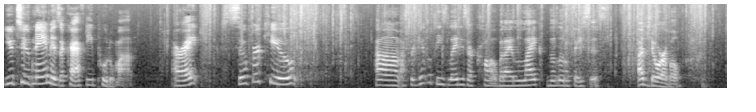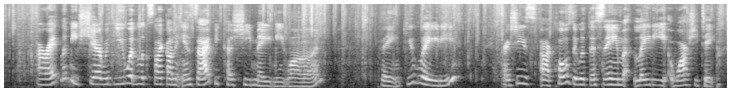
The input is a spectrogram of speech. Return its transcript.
YouTube name is a crafty poodle mom. Alright. Super cute. Um, I forget what these ladies are called, but I like the little faces. Adorable. Alright, let me share with you what it looks like on the inside because she made me one. Thank you, lady. Alright, she's uh, closed it with the same lady washi tape.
